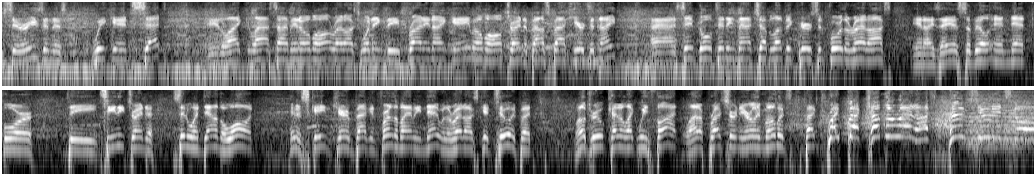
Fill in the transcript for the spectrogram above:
series in this weekend set. And like last time in Omaha, Redhawks winning the Friday night game. Omaha trying to bounce back here tonight. Uh, same goaltending matchup. Ludvig Persson for the Redhawks and Isaiah Saville in net for the Cini trying to send one down the wall. Hit a skate and carry it back in front of the Miami net when the Redhawks get to it. But well, Drew, kind of like we thought. A lot of pressure in the early moments. Back, right back come the Redhawks, who shoot and score!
